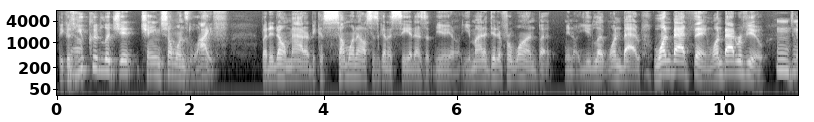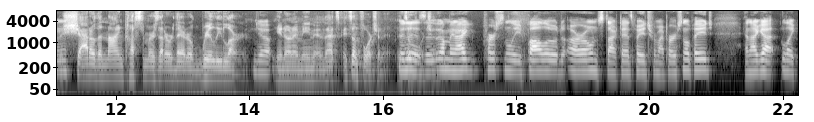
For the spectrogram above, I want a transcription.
because Yeah. you could legit change someone's life. But it don't matter because someone else is gonna see it as a you know you might have did it for one, but you know you let one bad one bad thing one bad review it's gonna shadow the nine customers that are there to really learn. Mm-hmm. Yeah. You know what I mean? And that's it's unfortunate. It's It is. unfortunate. I mean, I personally followed our own Stock Dads page for my personal page, and I got like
